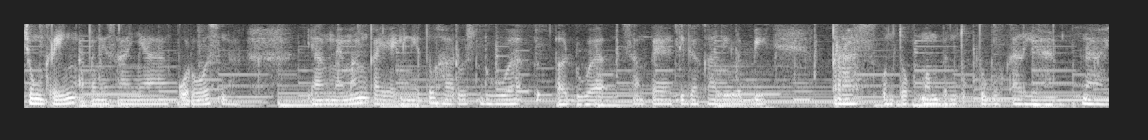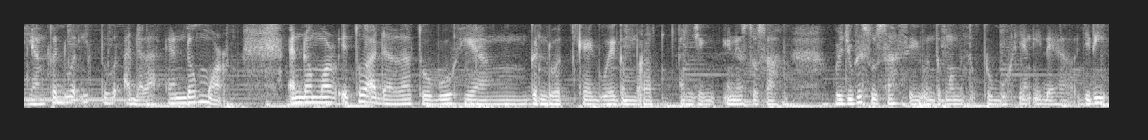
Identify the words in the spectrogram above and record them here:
cungkring atau misalnya kurus nah yang memang kayak ini tuh harus dua uh, dua sampai tiga kali lebih keras untuk membentuk tubuh kalian. Nah, yang kedua itu adalah endomorph. Endomorph itu adalah tubuh yang gendut kayak gue gembrot anjing. Ini susah. Gue juga susah sih untuk membentuk tubuh yang ideal. Jadi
